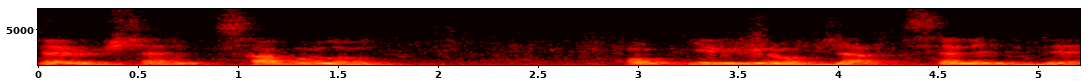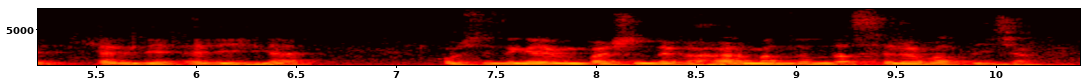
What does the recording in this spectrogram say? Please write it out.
Devriş sen sabırlı ol. O bir gün olacak seni dedi kendi eliyle o sizin evin başındaki harmanlığında sıravatlayacak dedi.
